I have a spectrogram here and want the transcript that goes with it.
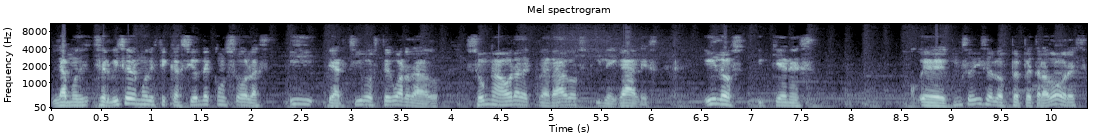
La modi- servicio de modificación de consolas y de archivos de guardado son ahora declarados ilegales y los y quienes eh, ¿cómo se dice? los perpetradores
